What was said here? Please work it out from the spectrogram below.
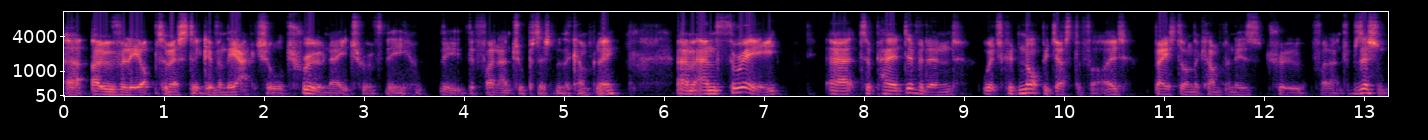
uh, overly optimistic given the actual true nature of the the, the financial position of the company, um, and three, uh, to pay a dividend which could not be justified based on the company's true financial position.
